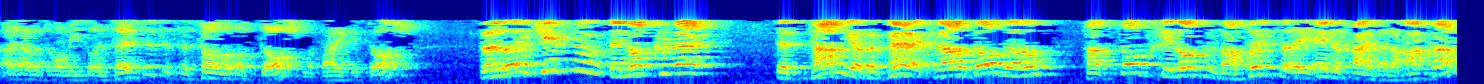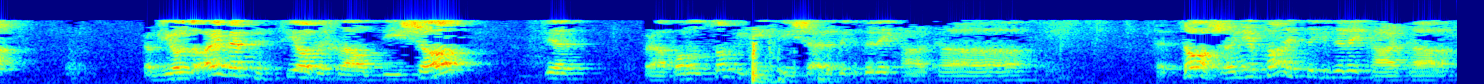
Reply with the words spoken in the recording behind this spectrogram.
uh, that was the one we saw in Tosis, it's the Torah of Dosh, Maparik Dosh. But Loi Kivnu, they're not correct. The Tanya a Perek Klal Godo, Hatzot Chilotin Vachoyta Einu Chai Bara'acha, Rabbi Yoda Omer Petzio Bechlal Disha, says, Rabbanon Tzom V'Yin Disha, Ele B'Kedurei Karka. The Dosh only applies to Kedurei Karka.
